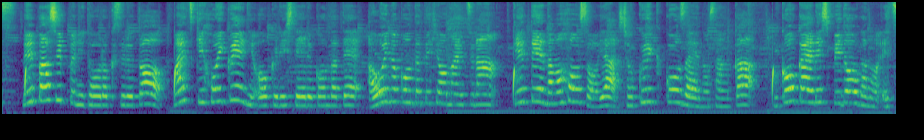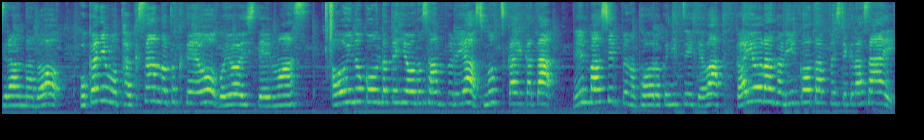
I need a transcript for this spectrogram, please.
す。メンバーシップに登録すると毎月保育園にお送りしている献立葵の献立表の閲覧限定生放送や食育講座への参加未公開レシピ動画の閲覧など他にもたくさんの特典をご用意しています。葵の献立表のサンプルやその使い方メンバーシップの登録については概要欄のリンクをタップしてください。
